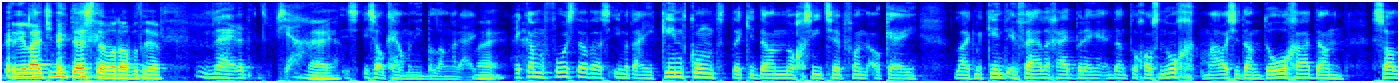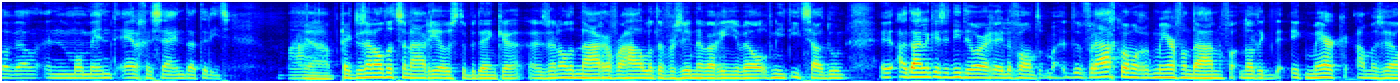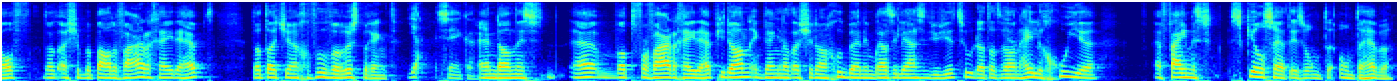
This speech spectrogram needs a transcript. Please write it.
Je laat je niet testen wat dat betreft. nee, dat ja, Nee. is, is ook helemaal niet belangrijk. nee. Ik kan me voorstellen als iemand aan je kind komt, dat je dan nog zoiets hebt van, oké, laat ik mijn kind in veiligheid brengen en dan toch alsnog. Maar als je dan doorgaat, dan zal er wel een moment ergens zijn dat er iets... Maar Ja, kijk, er zijn altijd scenario's te bedenken. Er zijn altijd nare verhalen te verzinnen waarin je wel of niet iets zou doen. Eh, Uiteindelijk is het niet heel erg relevant. Maar de vraag kwam er ook meer vandaan van dat ik, ik merk aan mezelf dat als je bepaalde vaardigheden hebt, dat dat je een gevoel van rust brengt. ja, zeker. En dan is, hè, wat voor vaardigheden heb je dan? Ik denk Ja. dat als je dan goed bent in Braziliaanse Jiu-Jitsu, dat dat wel een hele goede en fijne skillset is om te, om te hebben.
